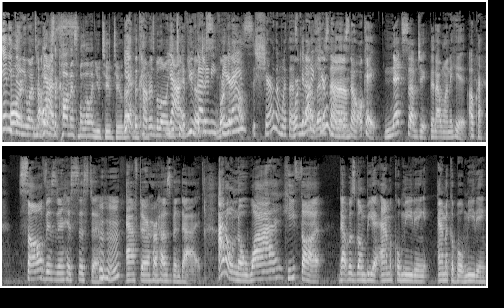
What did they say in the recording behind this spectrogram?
anything or, you want to talk or about. just the comments below on YouTube too. yeah, the comments below on yeah, YouTube. if you you've know, got any work it out. theories, share them with us. Work we it want out. to Let hear us know. them. Let us know. Okay, next subject that I want to hit. Okay. Saul visiting his sister Mm-hmm. after her husband died. I don't know why he thought that was going to be an amicable meeting, amicable meeting,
